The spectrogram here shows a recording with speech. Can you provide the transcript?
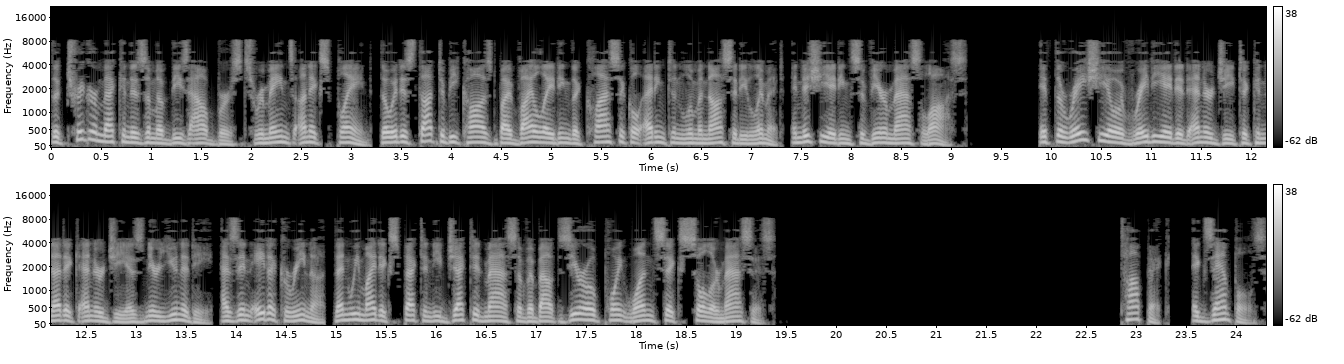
The trigger mechanism of these outbursts remains unexplained, though it is thought to be caused by violating the classical Eddington luminosity limit, initiating severe mass loss. If the ratio of radiated energy to kinetic energy is near unity, as in Eta Carinae, then we might expect an ejected mass of about 0.16 solar masses. Examples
